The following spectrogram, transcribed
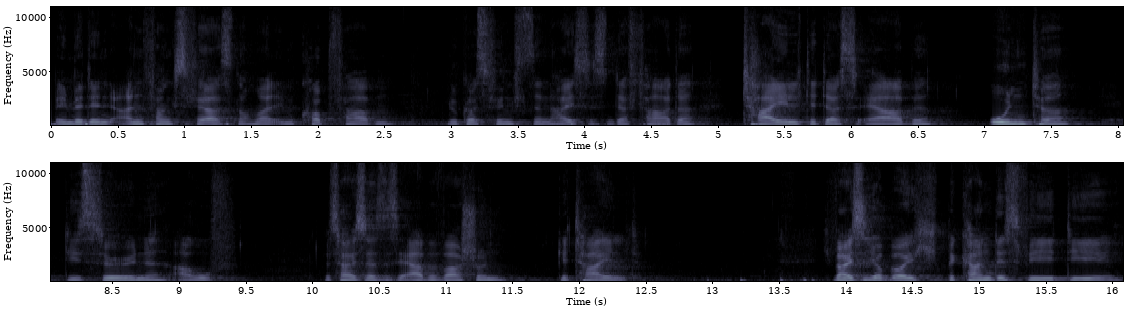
Wenn wir den Anfangsvers nochmal im Kopf haben, Lukas 15 heißt es, der Vater teilte das Erbe unter die Söhne auf. Das heißt, das Erbe war schon geteilt. Ich weiß nicht, ob euch bekannt ist, wie die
